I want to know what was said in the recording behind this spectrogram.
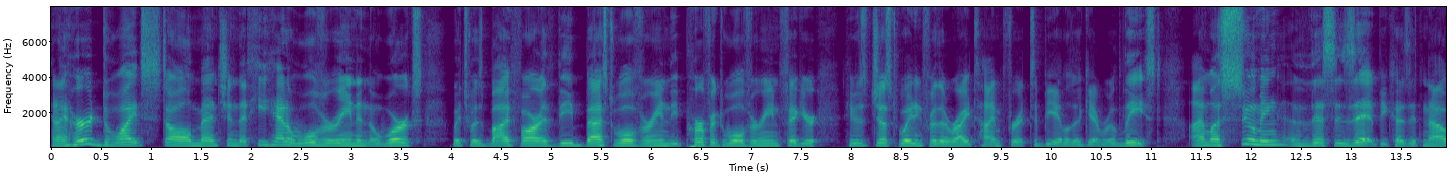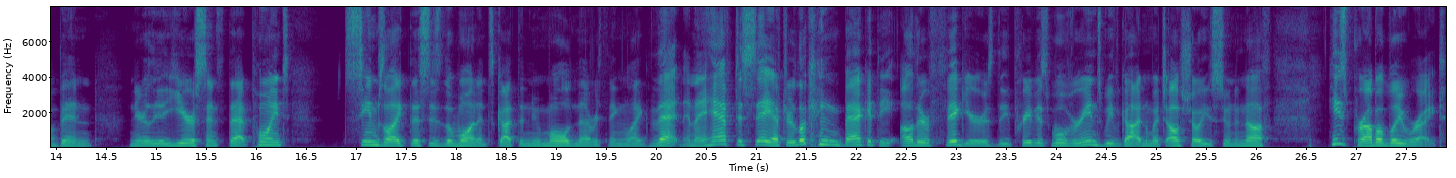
and I heard Dwight Stahl mention that he had a Wolverine in the works, which was by far the best Wolverine, the perfect Wolverine figure. He was just waiting for the right time for it to be able to get released. I'm assuming this is it, because it's now been nearly a year since that point, seems like this is the one. It's got the new mold and everything like that. And I have to say, after looking back at the other figures, the previous Wolverines we've gotten, which I'll show you soon enough, he's probably right.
